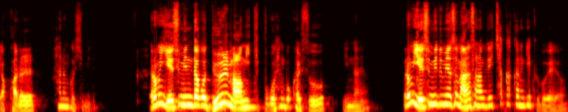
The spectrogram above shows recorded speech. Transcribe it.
역할을 하는 것입니다. 여러분, 예수 믿는다고 늘 마음이 기쁘고 행복할 수 있나요? 여러분, 예수 믿으면서 많은 사람들이 착각하는 게 그거예요.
